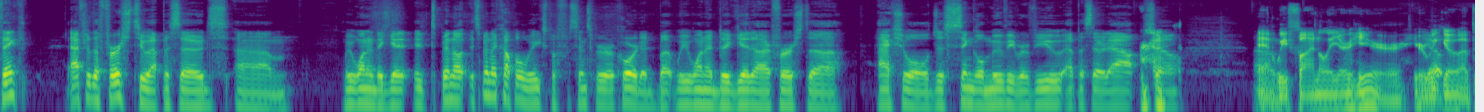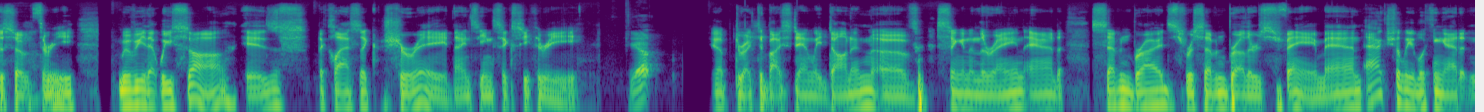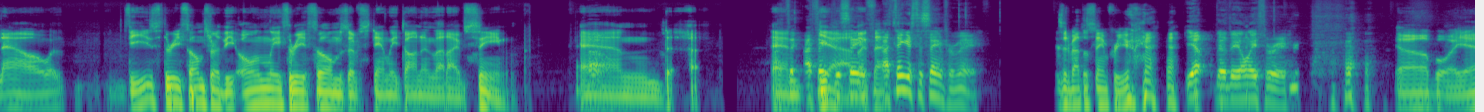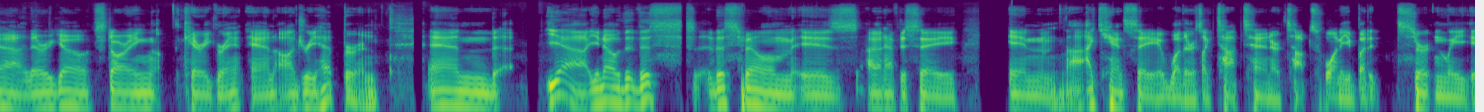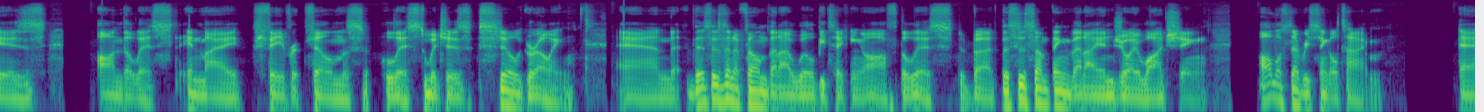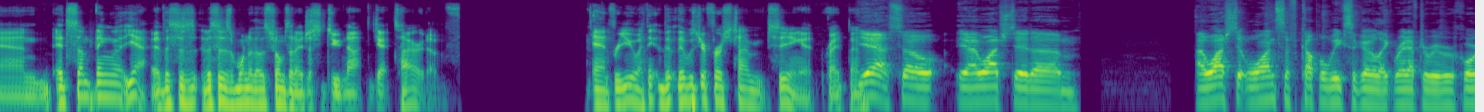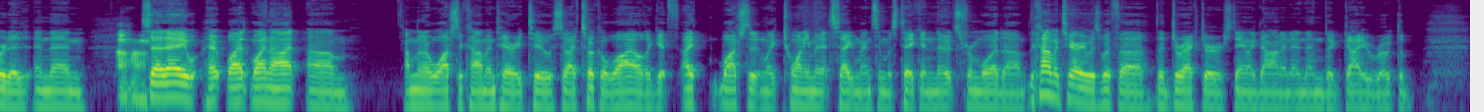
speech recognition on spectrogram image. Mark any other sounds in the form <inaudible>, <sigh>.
think after the first two episodes, um, we wanted to get it's been a, it's been a couple weeks before, since we recorded, but we wanted to get our first uh, actual just single movie review episode out. <laughs> So, and um, we finally are here. Here Yep. we go, episode three. Movie that we saw is the classic Charade, 1963. yep, Yep, directed by Stanley Donen of Singing in the Rain and Seven Brides for Seven Brothers fame. And actually, looking at it now, these three films are the only three films of Stanley Donen that I've seen. And, uh, I, and I think yeah, the same. like I think it's the same for me. is it about the same for you? <laughs> Yep, they're the only three. <laughs> Oh boy, yeah, there we go. Starring Cary Grant and Audrey Hepburn, and yeah, you know th- this this film is I would have to say in I can't say whether it's like top ten or top twenty, but it certainly is on the list in my favorite films list, which is still growing. And this isn't a film that I will be taking off the list, but this is something that I enjoy watching almost every single time and it's something that yeah this is this is one of those films that i just do not get tired of and for you i think th- that was your first time seeing it right ben Yeah, so yeah, I watched it. Um, I watched it once a couple weeks ago, like right after we recorded, and then uh-huh. said, "Hey, he- why why not? Um, I'm gonna watch the commentary too." So I took a while to get. I watched it in like 20 minute segments and was taking notes from what um, the commentary was with uh, the director Stanley Donen and then the guy who wrote the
